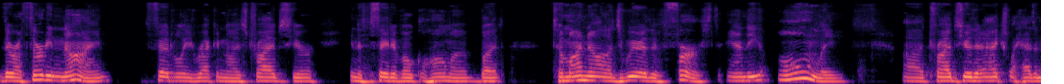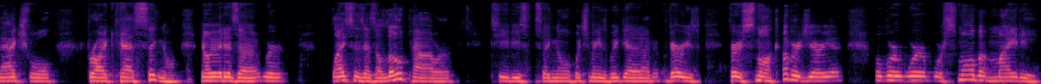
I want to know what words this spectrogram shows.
there are 39 federally recognized tribes here in the state of Oklahoma, but to my knowledge, we are the first and the only uh, tribes here that actually has an actual broadcast signal. Now it is a we're licensed as a low power TV signal, which means we get a very very small coverage area, but we're we're we're small but mighty.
